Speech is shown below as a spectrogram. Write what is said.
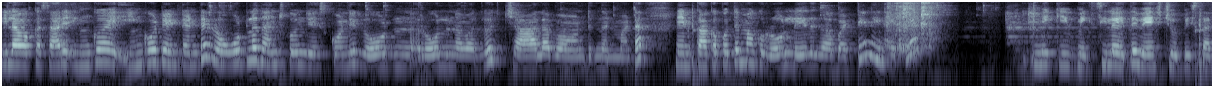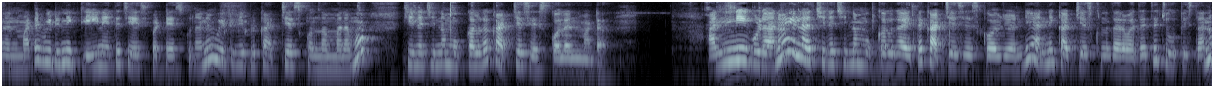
ఇలా ఒకసారి ఇంకో ఇంకోటి ఏంటంటే రోడ్లో దంచుకొని చేసుకోండి. రోడ్ రోల్ ఉన్న వాళ్ళు చాలా బాగుంటుంది నేను కాకపోతే మాకు రోల్ లేదు కాబట్టి నేనైతే మీకు ఈ మిక్సీలో అయితే వేసి చూపిస్తానమాట వీటిని క్లీన్ అయితే చేసి పెట్టేసుకున్నాను. వీటిని ఇప్పుడు కట్ చేసుకుందాం మనము. చిన్న చిన్న ముక్కలుగా కట్ చేసేసుకోవాలన్నమాట. అన్నీ కూడాను ఇలా చిన్న చిన్న ముక్కలుగా అయితే కట్ చేసేసుకోవాలి చూడండి. అన్నీ కట్ చేసుకున్న తర్వాత అయితే చూపిస్తాను.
